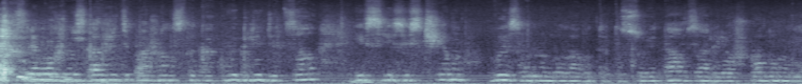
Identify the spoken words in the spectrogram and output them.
Если можно, скажите, пожалуйста, как выглядит зал и в связи с чем вызвана была вот эта суета в зале. Я уж подумала, я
